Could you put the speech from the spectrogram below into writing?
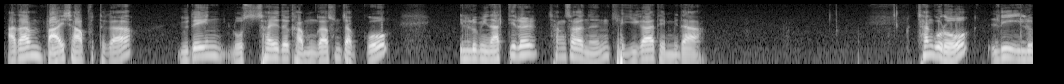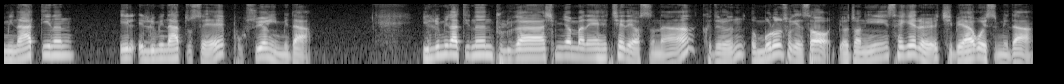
아담 바이스하우프트가 유대인 로스차일드 가문과 손잡고 일루미나티를 창설하는 계기가 됩니다. 참고로 리 일루미나티는 일 일루미나투스의 복수형입니다. 일루미나티는 불과 10년 만에 해체되었으나 그들은 음모론 속에서 여전히 세계를 지배하고 있습니다.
